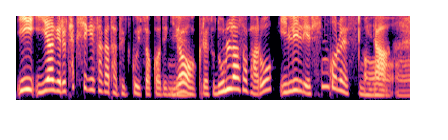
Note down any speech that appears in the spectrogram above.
이 이야기를 택시기사가 다 듣고 있었거든요. 그래서 놀라서 바로 112에 신고를 했습니다. 어, 어.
